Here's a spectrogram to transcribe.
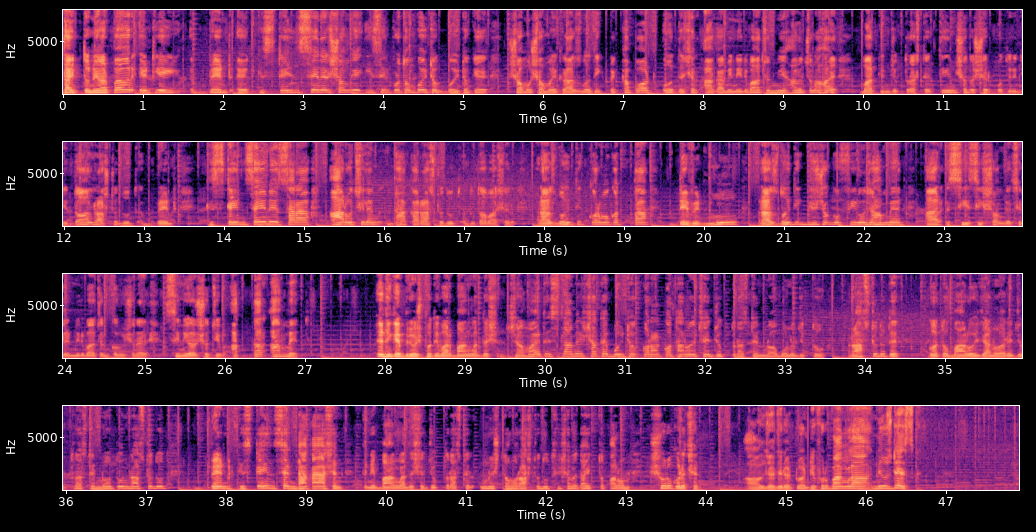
দায়িত্ব নেওয়ার পর এটি এই ব্রেন্ট ক্রিস্টেনসেনের সঙ্গে ইসির প্রথম বৈঠক। বৈঠকে সমসাময়িক রাজনৈতিক প্রেক্ষাপট ও দেশের আগামী নির্বাচন নিয়ে আলোচনা হয়। মার্কিন যুক্তরাষ্ট্রের তিন সদস্যের প্রতিনিধি দল রাষ্ট্রদূত ব্রেন্ট ক্রিস্টেনসেন ছাড়া আরও ছিলেন ঢাকা রাষ্ট্রদূত দূতাবাসের রাজনৈতিক কর্মকর্তা ডেভিড মু, রাজনৈতিক বিশেষজ্ঞ ফিরোজ আহমেদ আর সিসির সঙ্গে ছিলেন নির্বাচন কমিশনের সিনিয়র সচিব আক্তার আহমেদ। এদিকে বৃহস্পতিবার বাংলাদেশ জামায়াত ইসলামীর সাথে বৈঠক করার কথা রয়েছে যুক্তরাষ্ট্রের নবনিযুক্ত রাষ্ট্রদূতের। গত বারোই জানুয়ারি যুক্তরাষ্ট্রের নতুন রাষ্ট্রদূত ব্রেন্ট ক্রিস্টেইনসেন ঢাকায় আসেন। তিনি বাংলাদেশে যুক্তরাষ্ট্রের উনিশতম রাষ্ট্রদূত হিসেবে দায়িত্ব পালন শুরু করেছেন। Al Jazeera twenty four Bangla news desk.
